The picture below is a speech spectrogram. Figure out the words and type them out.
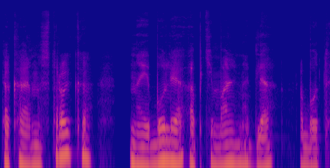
такая настройка наиболее оптимальна для работы.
